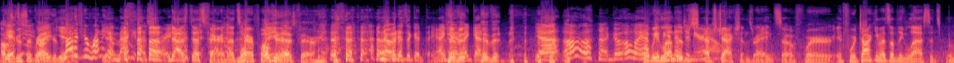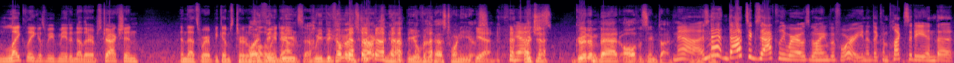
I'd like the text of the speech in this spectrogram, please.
I was Is going to say Right, yeah. Not if you're running Yeah. a mag. I'm sorry. no, that's fair. That's Well, fair point. Okay, that's fair. no, it is a good thing. I get, pivot, I get pivot. it. Yeah. Oh, I go. Oh, I Well, have we to be love an abs- engineer now. abstractions, right? So if we're if we're talking about something less, it's likely because we've made another abstraction, and that's where it becomes turtles Well, all I the way think down. we've, So we've become abstraction happy over the past 20 years. yeah, Yeah. Which is good and bad all at the same time. Yeah, and So- that that's exactly where I was going before. You know, the complexity and the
